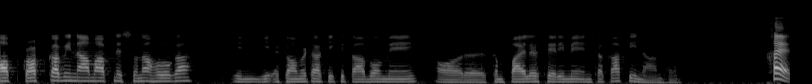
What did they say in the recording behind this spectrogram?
ہاپ کرافٹ کا بھی نام آپ نے سنا ہوگا۔ ان یہ اٹومیٹا کی کتابوں میں اور کمپائلر تھیری میں ان کا کافی نام ہے۔ خیر،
